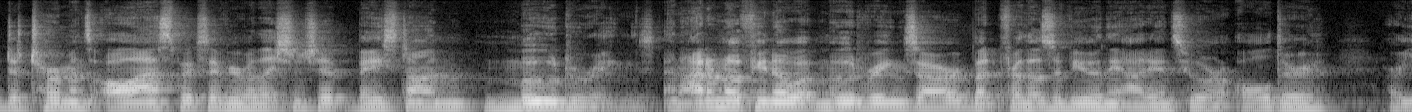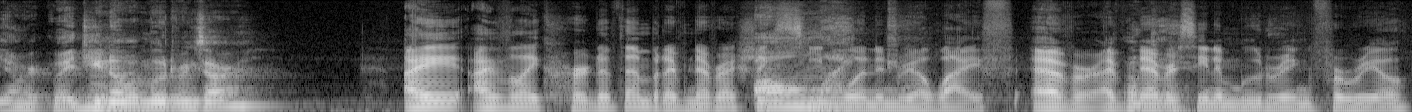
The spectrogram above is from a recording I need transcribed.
determines all aspects of your relationship based on mood rings? And I don't know if you know what mood rings are, but for those of you in the audience who are older or younger, wait, do you know Hmm. what mood rings are? I I've like heard of them, but I've never actually Oh seen one in real life ever. I've never seen a mood ring for real.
